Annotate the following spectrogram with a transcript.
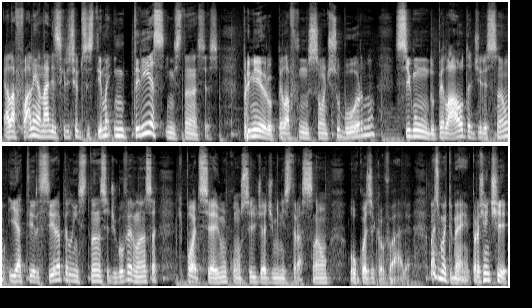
ela fala em análise crítica do sistema em três instâncias. Primeiro, pela função de suborno, segundo, pela alta direção e a terceira pela instância de governança, que pode ser aí um conselho de administração ou coisa que eu valha. Mas muito bem, para a gente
